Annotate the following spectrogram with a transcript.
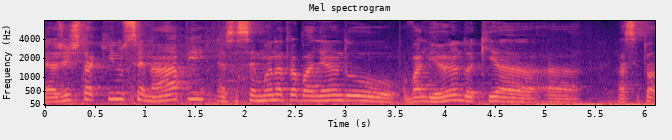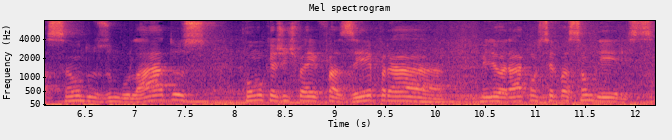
É, a gente está aqui no Senap, essa semana trabalhando, avaliando aqui a, a, a situação dos ungulados, como que a gente vai fazer para melhorar a conservação deles.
